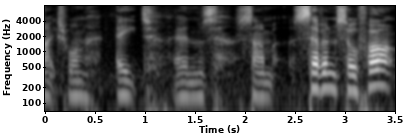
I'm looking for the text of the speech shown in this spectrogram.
Mike's won eight, ends Sam seven so far.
